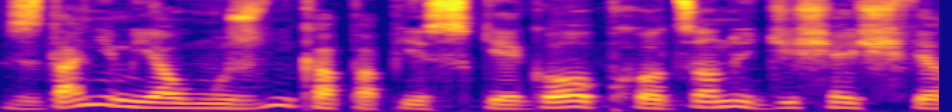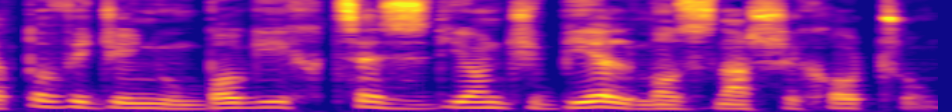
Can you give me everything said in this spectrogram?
Zdaniem jałmużnika papieskiego obchodzony dzisiaj Światowy Dzień Ubogich chce zdjąć bielmo z naszych oczu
